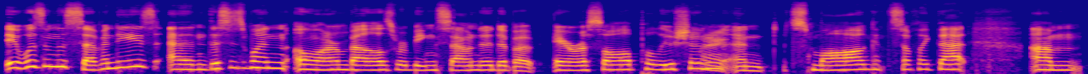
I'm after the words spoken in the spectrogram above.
It was in the 70s, and this is when alarm bells were being sounded about aerosol pollution Right. and smog and stuff like that. Um,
